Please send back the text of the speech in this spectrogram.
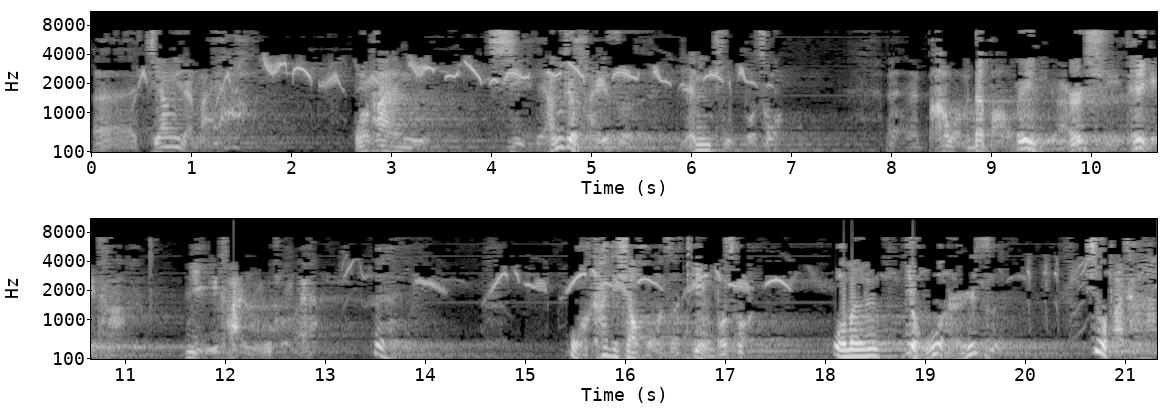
呃，姜员外啊，我看你。喜良这孩子人品不错，呃，把我们的宝贝女儿许配给他，你看如何呀？哼，我看这小伙子挺不错，我们有无儿子，就把他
